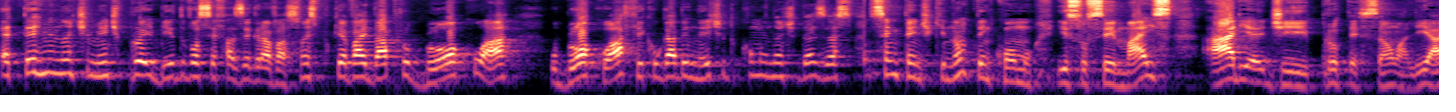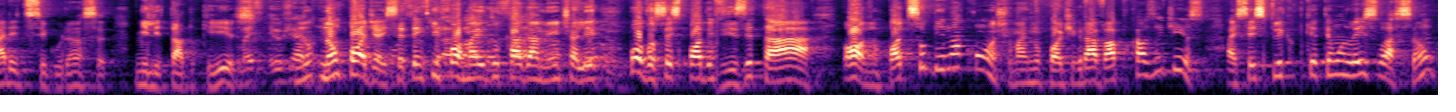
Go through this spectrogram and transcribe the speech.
é terminantemente proibido você fazer gravações, porque vai dar para o bloco A. O bloco A fica o gabinete do comandante do exército. Você entende que não tem como isso ser mais área de proteção ali, área de segurança militar do que isso? Mas eu já Não, não pode aí, você tem que informar educadamente ali. Pô, vocês podem visitar. Ó, não pode subir na concha, mas não pode gravar por causa disso. Aí você explica porque tem uma legislação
